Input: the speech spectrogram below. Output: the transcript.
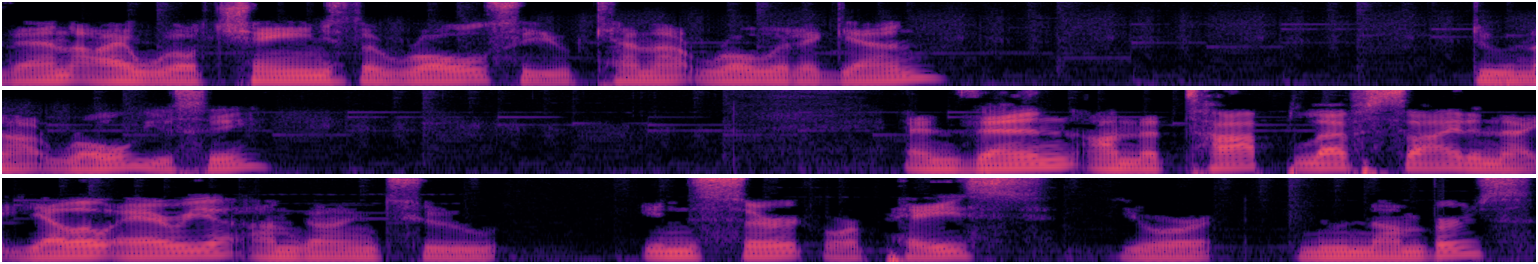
Then I will change the roll so you cannot roll it again. Do not roll, you see. And then on the top left side in that yellow area, I'm going to insert or paste your new numbers.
